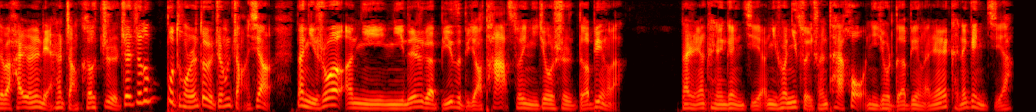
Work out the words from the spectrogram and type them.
对吧？还有人脸上长颗痣，这这都不同人都有这种长相。那你说，呃，你你的这个鼻子比较塌，所以你就是得病了，那人家肯定跟你急。你说你嘴唇太厚，你就是得病了，人家肯定跟你急啊，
